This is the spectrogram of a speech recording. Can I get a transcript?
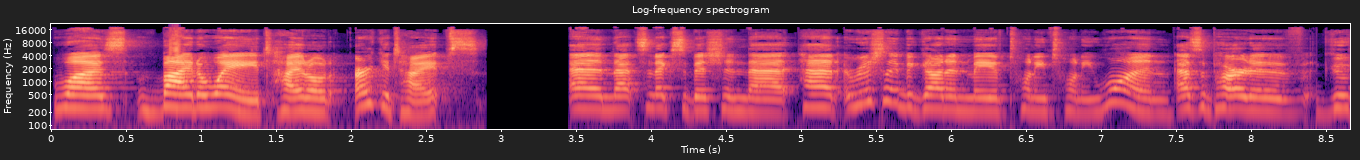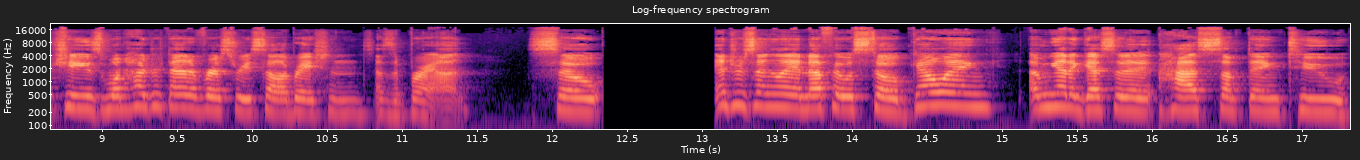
was, by the way, titled Archetypes. And that's an exhibition that had originally begun in May of 2021 as a part of Gucci's 100th anniversary celebrations as a brand. So, interestingly enough, it was still going. I'm gonna guess that it has something to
